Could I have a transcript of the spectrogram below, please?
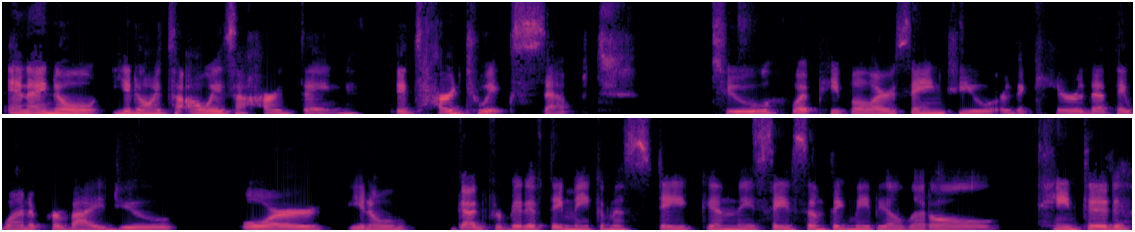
And I know, you know, it's always a hard thing. It's hard to accept to what people are saying to you or the care that they want to provide you or, you know, God forbid if they make a mistake and they say something maybe a little tainted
